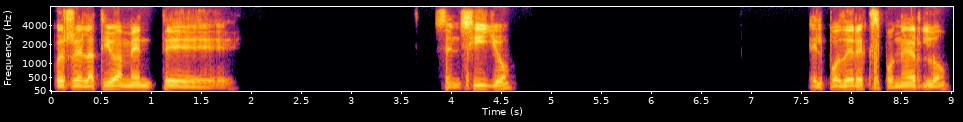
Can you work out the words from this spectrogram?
pues relativamente sencillo, el poder exponerlo,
